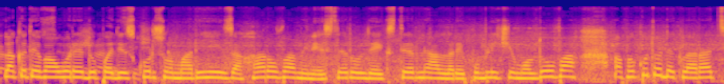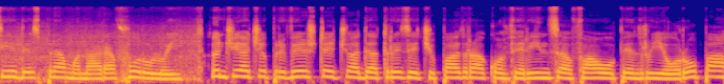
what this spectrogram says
La câteva ore după discursul Mariei Zaharova, Ministerul de Externe al Republicii Moldova a făcut o declarație despre amânarea forului. În ceea ce privește cea de-a 34-a conferință FAO pentru Europa,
